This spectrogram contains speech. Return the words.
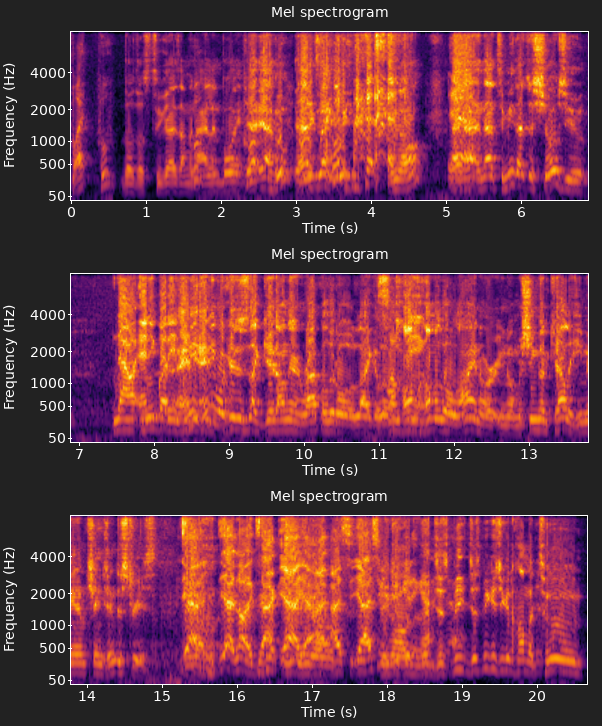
What? Who? Those those two guys. I'm an island boy. Yeah, yeah, who? Yeah, exactly. you know. Yeah. And that, and that to me that just shows you Now anybody any, anyone can just like get on there and rap a little like a little hum, hum a little line or you know Machine Gun Kelly. He made him change industries. Yeah, yeah, no, exactly. Yeah, You yeah. know, I, I see. Yeah, I see You what you're know, getting at. just be just because you can hum a tune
